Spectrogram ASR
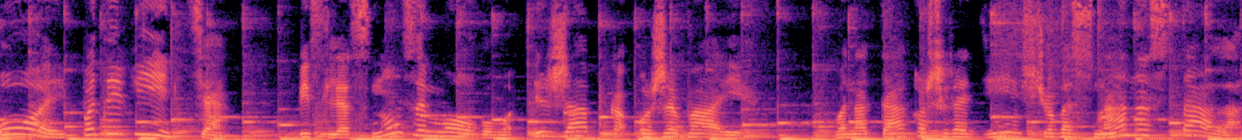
Ой, подивіться! Після сну зимового і жабка оживає. Вона також радіє, що весна настала.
